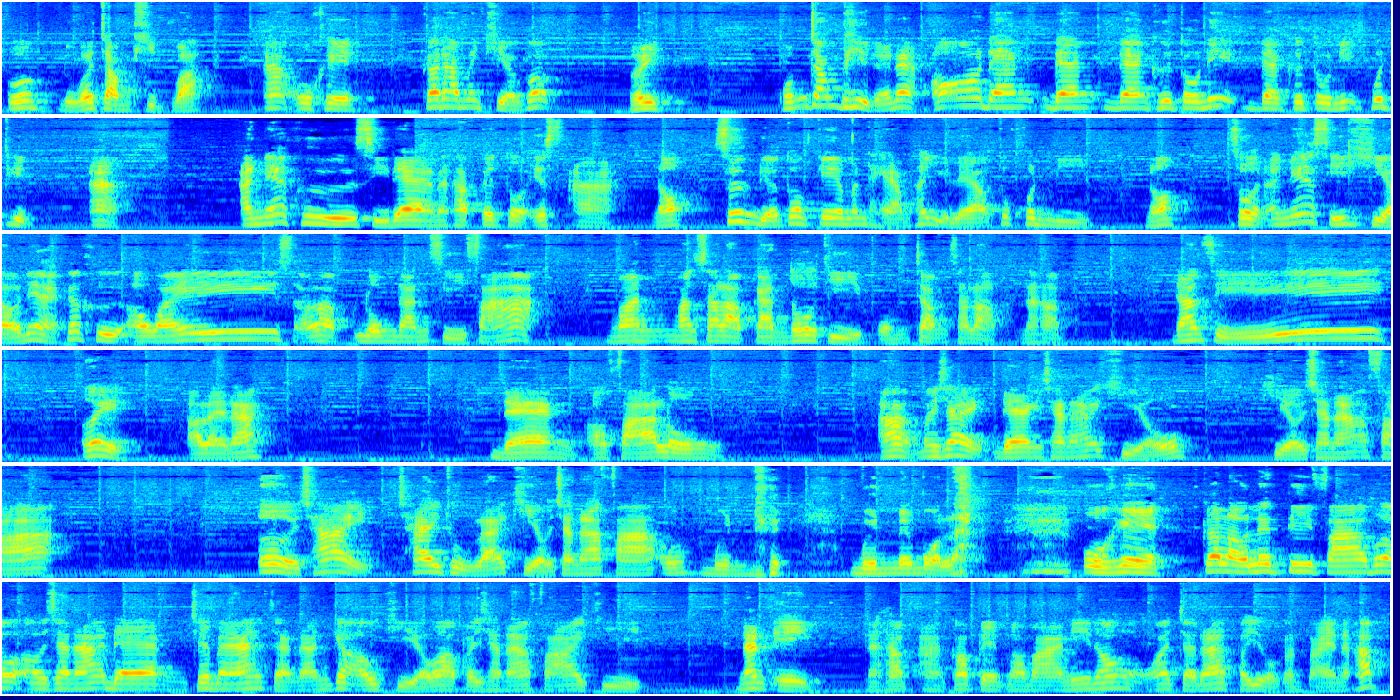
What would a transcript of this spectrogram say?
เออหรือว่าจำผิดวะอะโอเค ก็ถ้ามันเขียวก็เฮ้ยผมจำผิดนะเนี่ยอ๋อแดงแดงแดงคือตัวนี้แดงคือตัวนี้พูดผิดอะอันนี้คือสีแดงนะครับเป็นตัว SR เนาะซึ่งเดี๋ยวตัวเกมมันแถมให้อยู่แล้วทุกคนมี เนาะส่วนอันเนี้ยสีเขียวเนี่ยก็คือเอาไว้สำหรับลงดันสีฟ้า มันมันสลับกันโทษทีผมจำสลับนะครับด้านสี เอ้ย อะไรนะ แดงเอาฟ้าลงอะไม่ใช่ แดงชนะเขียว เขียวชนะฟ้า เออใช่ ใช่ถูกแล้วเขียวชนะฟ้าโอ้มึนมึนไปหมดละโอเค ก็เราเล่นตีฟ้าเพื่อเอาชนะแดงใช่ไหมจากนั้นก็เอาเขียวอะไปชนะฟ้าอีกทีนั่นเองนะครับอะก็เป็นประมาณนี้นาะหวังว่าจะได้ประโยชน์กันไปนะครับ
